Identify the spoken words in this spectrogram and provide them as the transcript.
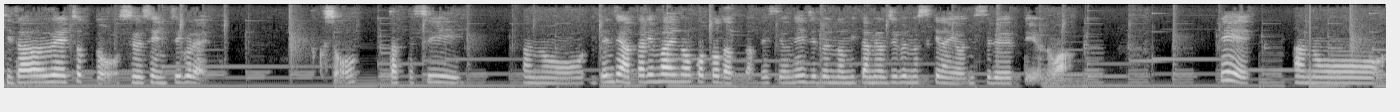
膝上ちょっと数センチぐらい服装だったし、あの、全然当たり前のことだったんですよね。自分の見た目を自分の好きなようにするっていうのは。で、あの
